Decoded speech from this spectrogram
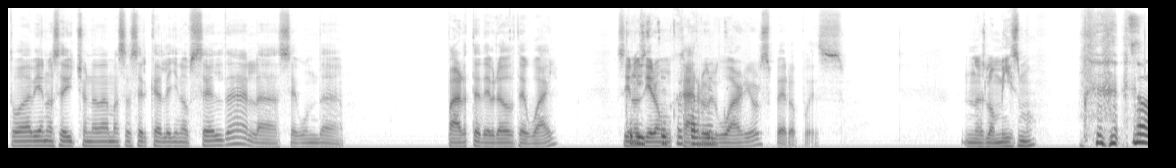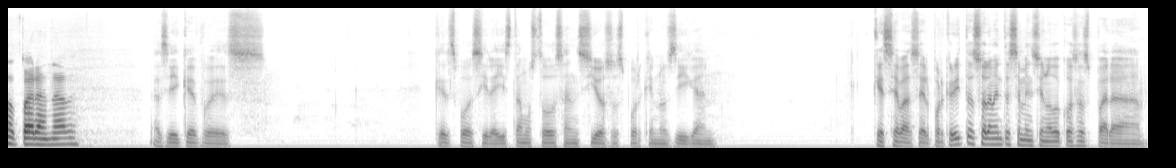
Todavía no se ha dicho nada más acerca de Legend of Zelda, la segunda parte de Breath of the Wild. Sí nos dieron Hyrule totalmente. Warriors, pero pues no es lo mismo. No, para nada. Así que pues... ¿Qué les puedo decir? Ahí estamos todos ansiosos porque nos digan qué se va a hacer. Porque ahorita solamente se han mencionado cosas para...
